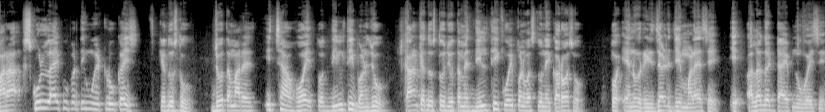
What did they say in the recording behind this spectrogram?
મારા સ્કૂલ લાઈફ ઉપરથી હું એટલું કહીશ કે દોસ્તો, જો તમારે ઈચ્છા હોય તો દિલથી ભણજો. કારણ કે દોસ્તો, જો તમે દિલથી કોઈ પણ વસ્તુને કરો છો, તો એનું રિઝલ્ટ જે મળે છે એ અલગ જ ટાઈપનું હોય છે.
